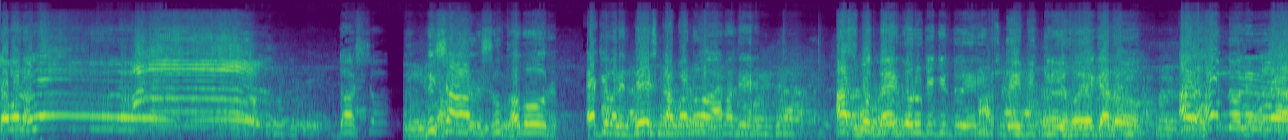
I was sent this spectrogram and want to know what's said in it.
কেমন হলো? বিশাল সুখবর। একেবারে দেশ কাঁপানো আমাদের আসমত ভাইয়ের গরুটি কিন্তু মধ্যে বিক্রি হয়ে গেল। আলহামদুলিল্লাহ!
